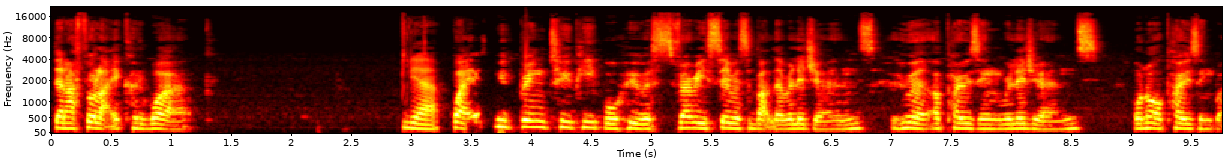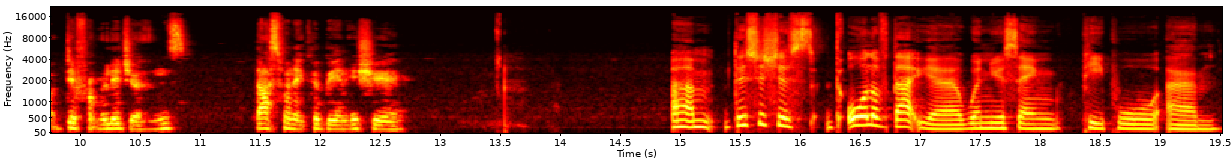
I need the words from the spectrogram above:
then I feel like it could work. Yeah. But if you bring two people who are very serious about their religions, who are opposing religions, or not opposing, but different religions, that's when it could be an issue. Um, this is just all of that, yeah. When you're saying people, um,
